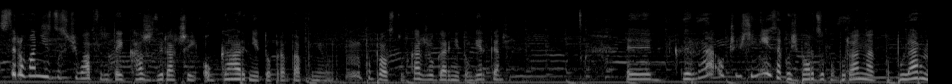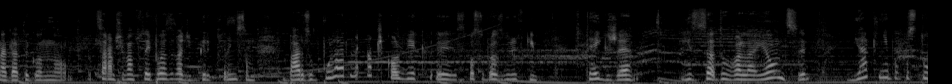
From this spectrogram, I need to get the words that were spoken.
Sterowanie jest dosyć łatwe, tutaj każdy raczej ogarnie to, prawda? No, Po prostu, każdy ogarnie tą gierkę. Y, Gra oczywiście nie jest jakoś bardzo popularna, popularna dlatego no, staram się Wam tutaj pokazywać gry, które nie są bardzo popularne, aczkolwiek y, sposób rozgrywki w tej grze jest zadowalający, jak nie po prostu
